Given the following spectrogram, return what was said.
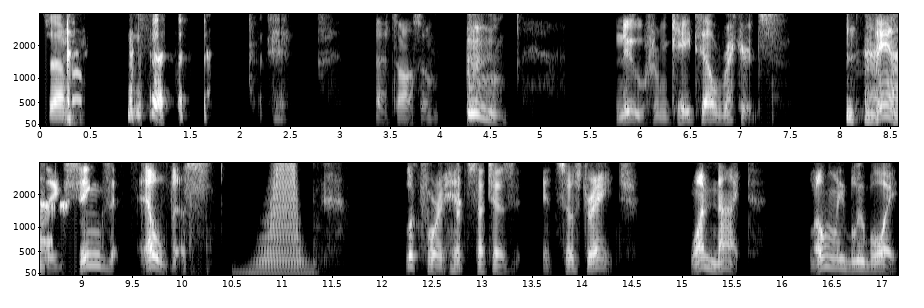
So That's awesome. New from K-tel Records. Danzig sings Elvis. Look for hits such as It's So Strange, One Night, Lonely Blue Boy.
